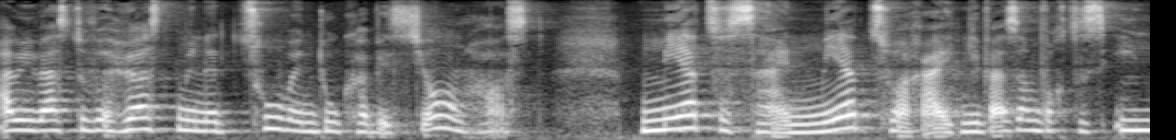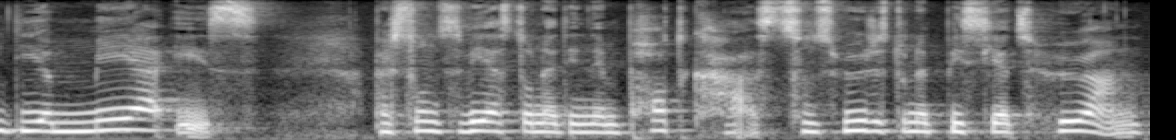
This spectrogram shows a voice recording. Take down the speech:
Aber ich weiß, du hörst mir nicht zu, wenn du keine Vision hast. Mehr zu sein, mehr zu erreichen. Ich weiß einfach, dass in dir mehr ist. Weil sonst wärst du nicht in dem Podcast, sonst würdest du nicht bis jetzt hören.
